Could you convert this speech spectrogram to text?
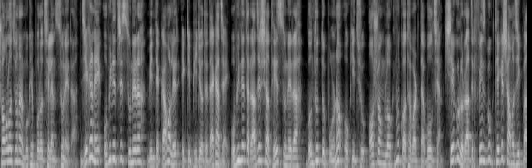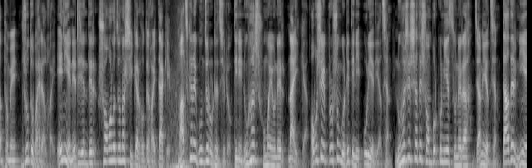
সমালোচনার মুখে পড়েছিলেন সুনেরা, যেখানে অভিনেত্রী সুনেরা বিনতে কামালের একটি ভিডিওতে দেখা যায়, অভিনেতা রাজের সাথে সুনেরা বন্ধুত্বপূর্ণ ও কিছু অসংলগ্ন কথাবার্তা বলছেন। সেগুলো রাজের ফেসবুক থেকে সামাজিক মাধ্যমে দ্রুত ভাইরাল হয়। এ নিয়ে নেটিজেনদের সমালোচনার শিকার হতে হয় তাকে। মাঝখানে গুঞ্জন উঠেছিল, তিনি নুহাস হুমায়ুনের নায়িকা। অবশ্য এই প্রসঙ্গটি তিনি উড়িয়ে দিয়েছেন। নুহাসের সাথে সম্পর্ক নিয়ে সুনেরা জানিয়েছেন, তাদের নিয়ে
